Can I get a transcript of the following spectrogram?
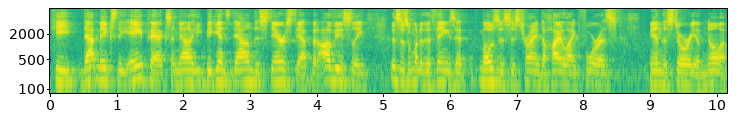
he, that makes the apex, and now he begins down the stair step. But obviously, this is one of the things that Moses is trying to highlight for us in the story of Noah.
